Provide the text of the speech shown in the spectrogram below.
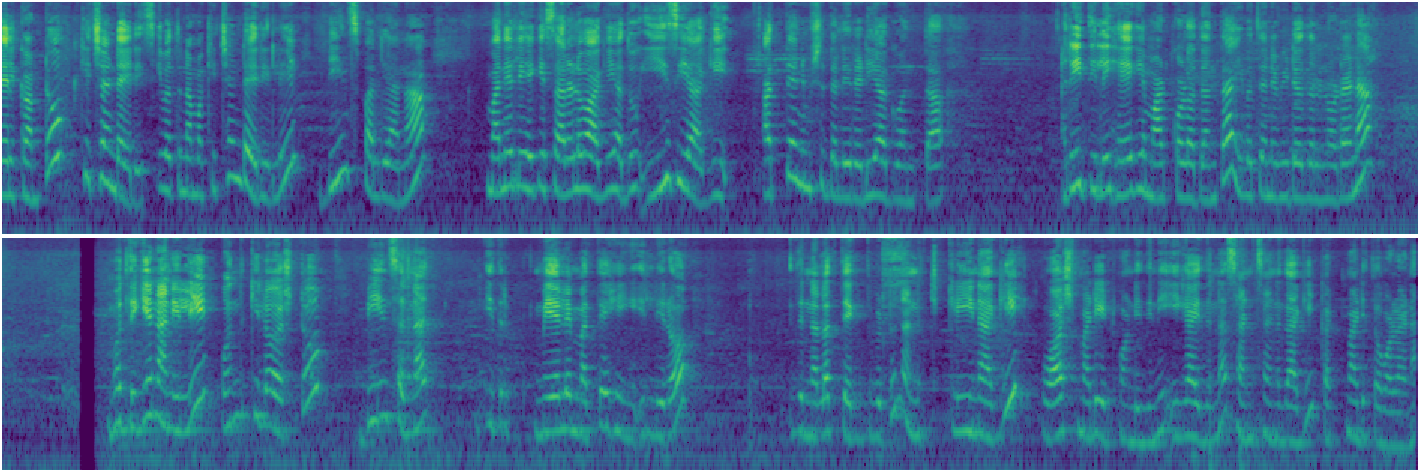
ವೆಲ್ಕಮ್ ಟು ಕಿಚನ್ ಡೈರೀಸ್ ಇವತ್ತು ನಮ್ಮ ಕಿಚನ್ ಡೈರಿಲಿ ಬೀನ್ಸ್ ಪಲ್ಯನ ಮನೆಯಲ್ಲಿ ಹೇಗೆ ಸರಳವಾಗಿ ಅದು ಈಸಿಯಾಗಿ ಹತ್ತೇ ನಿಮಿಷದಲ್ಲಿ ರೆಡಿಯಾಗುವಂಥ ರೀತಿಲಿ ಹೇಗೆ ಮಾಡ್ಕೊಳ್ಳೋದಂತ ಇವತ್ತಿನ ವಿಡಿಯೋದಲ್ಲಿ ನೋಡೋಣ. ಮೊದಲಿಗೆ ನಾನಿಲ್ಲಿ ಒಂದು ಕಿಲೋ ಅಷ್ಟು ಬೀನ್ಸನ್ನು ಇದ್ರ ಮೇಲೆ ಮತ್ತೆ ಹೀಗೆ ಇಲ್ಲಿರೋ ಇದನ್ನೆಲ್ಲ ತೆಗೆದುಬಿಟ್ಟು ನಾನು ಕ್ಲೀನಾಗಿ ವಾಶ್ ಮಾಡಿ ಇಟ್ಕೊಂಡಿದ್ದೀನಿ. ಈಗ ಇದನ್ನು ಸಣ್ಣ ಸಣ್ಣದಾಗಿ ಕಟ್ ಮಾಡಿ ತೊಗೊಳ್ಳೋಣ.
